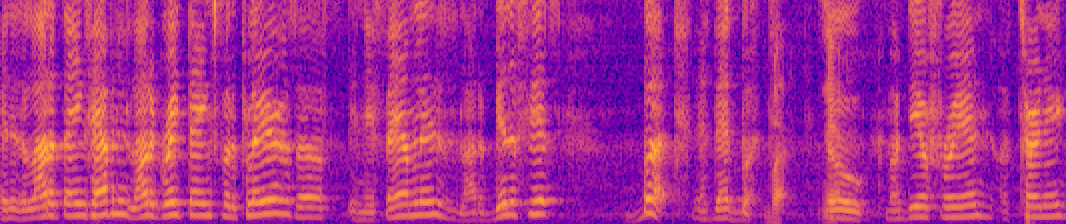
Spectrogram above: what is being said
and there's a lot of things happening. A lot of great things for the players uh, and their families. A lot of benefits, but that's that but. But so yeah. my dear friend, attorney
